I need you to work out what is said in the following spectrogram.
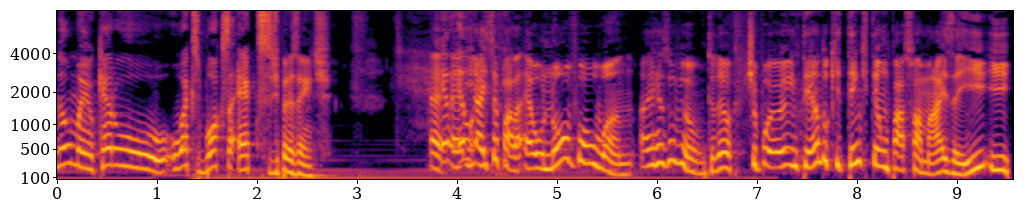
não, mãe, eu quero o, o Xbox X de presente. É, Eu- é, eu- e aí você fala, é o novo ou o One? Aí resolveu, entendeu? Tipo, eu entendo que tem que ter um passo a mais aí e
